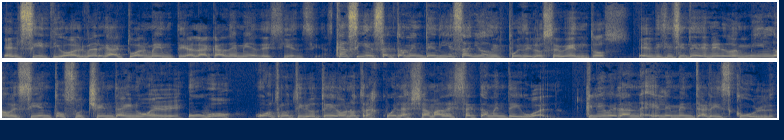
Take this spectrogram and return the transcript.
El sitio alberga actualmente a la Academia de Ciencias. Casi exactamente 10 años después de los eventos, el 17 de enero de 1989, hubo otro tiroteo en otra escuela llamada exactamente igual. Cleveland Elementary School,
